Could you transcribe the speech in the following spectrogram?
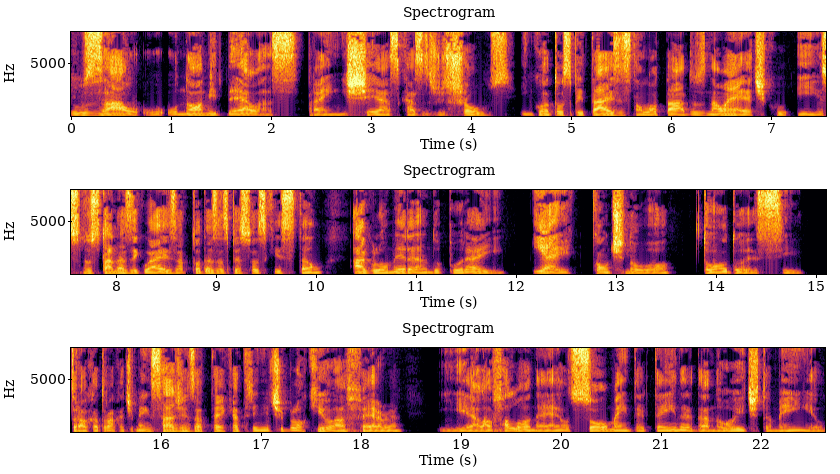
usar o, o nome delas para encher as casas de shows, enquanto hospitais estão lotados, não é ético e isso nos torna iguais a todas as pessoas que estão aglomerando por aí. E aí continuou todo esse troca-troca de mensagens até que a Trinity bloqueou a Farrah e ela falou, né? Eu sou uma entertainer da noite também. Eu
